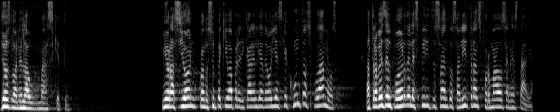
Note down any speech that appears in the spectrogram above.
Dios lo anhela aún más que tú. Mi oración cuando supe que iba a predicar el día de hoy es que juntos podamos, a través del poder del Espíritu Santo, salir transformados en esta área.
